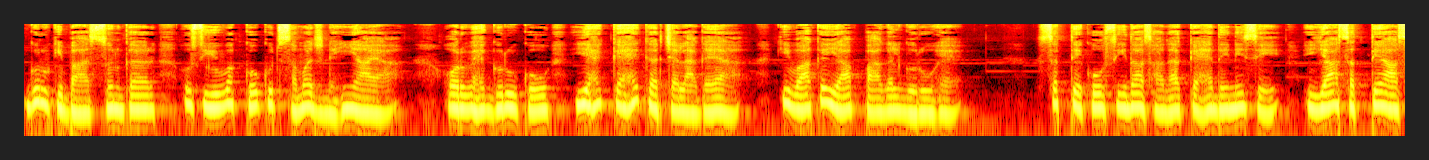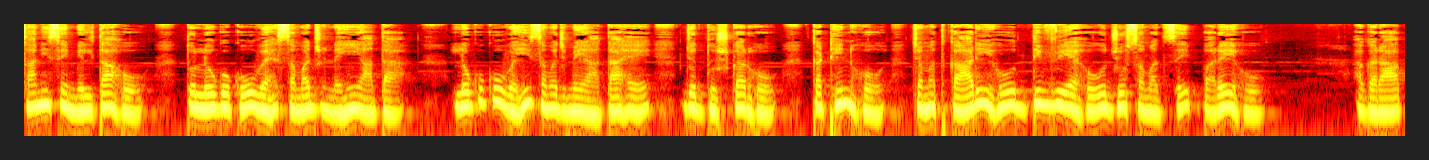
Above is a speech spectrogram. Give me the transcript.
गुरु की बात सुनकर उस युवक को कुछ समझ नहीं आया और वह गुरु को यह कहकर चला गया कि वाकई आप पागल गुरु है। सत्य को सीधा साधा कह देने से या सत्य आसानी से मिलता हो तो लोगों को वह समझ नहीं आता। लोगों को वही समझ में आता है जो दुष्कर हो, कठिन हो, चमत्कारी हो, दिव्य हो, जो समझ से परे हो। अगर आप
